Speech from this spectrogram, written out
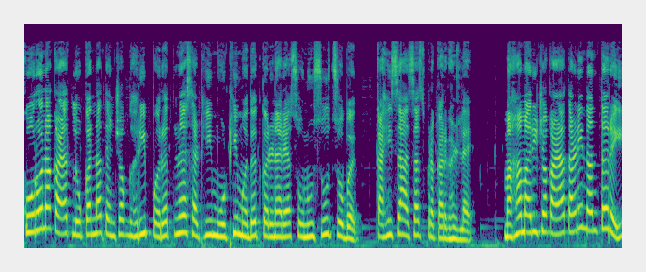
कोरोना काळात लोकांना त्यांच्या घरी परतण्यासाठी मोठी मदत करणाऱ्या सोनू सूद सोबत काहीसा असाच प्रकार घडलाय. महामारीच्या काळात आणि नंतरही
